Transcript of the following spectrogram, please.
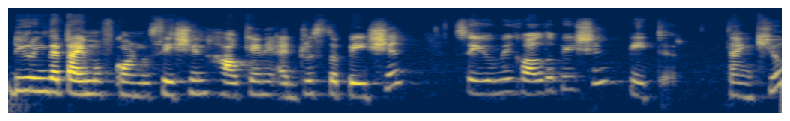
During the time of conversation, how can I address the patient? So you may call the patient Peter. Thank you.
